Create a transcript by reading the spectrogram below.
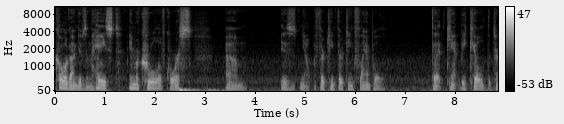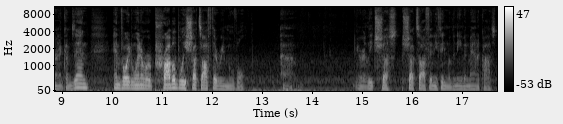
Kolaghan gives them haste. Emrakul, of course, um, is, you know, a 13-13 flample that can't be killed the turn it comes in. And Void Winnower probably shuts off their removal. Um, or at least shuts, shuts off anything with an even mana cost.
